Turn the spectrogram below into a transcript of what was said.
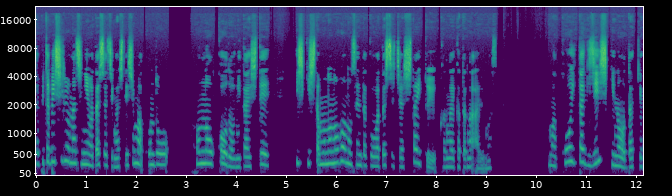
たびたび資料なしに私たちがしてしまう本能行動に対して意識したものの方の選択を私たちはしたいという考え方があります。まあ、こういった疑似意識の脱却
